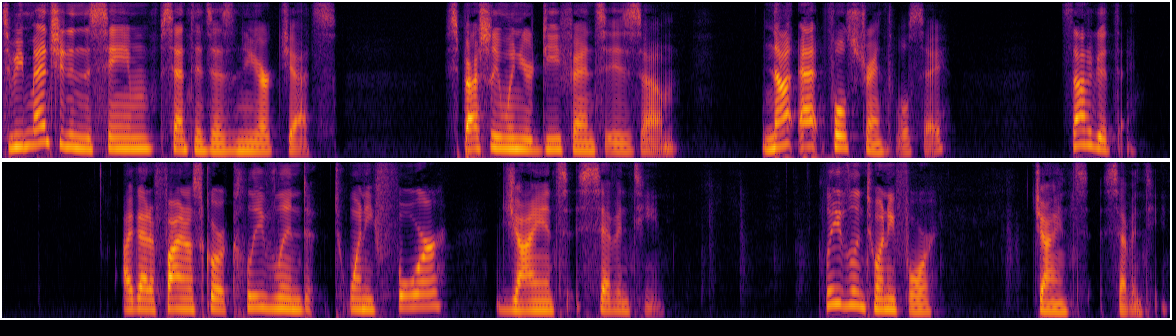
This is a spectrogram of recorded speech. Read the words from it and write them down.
To be mentioned in the same sentence as the New York Jets, especially when your defense is um, not at full strength, we'll say, it's not a good thing. I got a final score Cleveland 24, Giants 17. Cleveland 24, Giants 17.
